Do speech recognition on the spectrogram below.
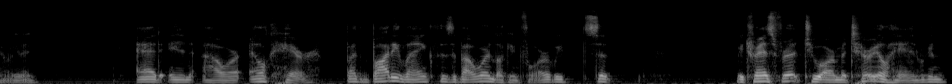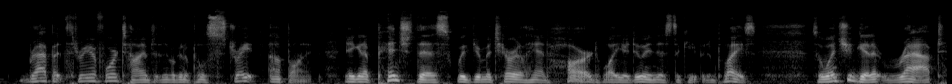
And we're going to add in our elk hair. But the body length is about what we're looking for. We, so we transfer it to our material hand. We're going to wrap it three or four times, and then we're going to pull straight up on it. Now you're going to pinch this with your material hand hard while you're doing this to keep it in place. So once you get it wrapped,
